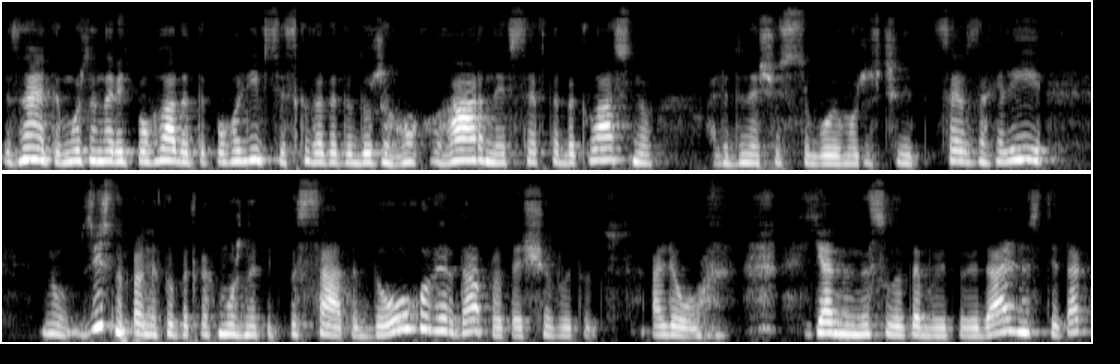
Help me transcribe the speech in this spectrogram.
знаєте, можна навіть погладити по голівці, сказати, ти дуже гарний, все в тебе класно, а людина щось з собою може вчинити. Це взагалі Ну, звісно, в певних випадках можна підписати договір да, про те, що ви тут альо, я не несу до тебе відповідальності, так?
